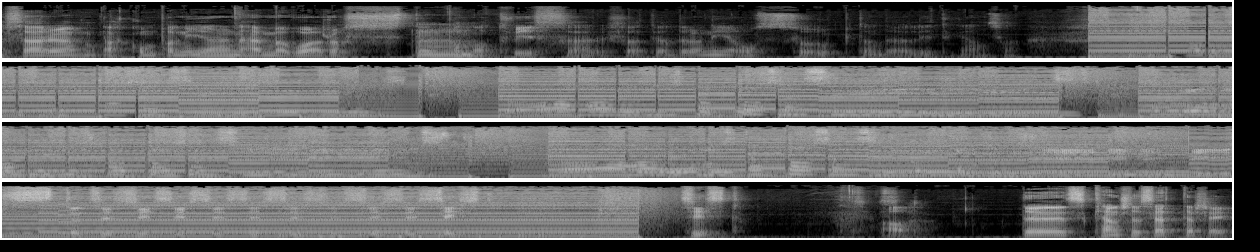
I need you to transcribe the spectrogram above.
så här, ackompanjera den här med våra röster Mm. på något vis så, här, så att jag drar ner oss och upp den där lite grann så. Har du lyssnat på sen sist? Vad har du lyssnat på sen sist? Vad har du lyssnat på sen sist? Vad har du lyssnat på sen sist? sist, sist, sist, sist, sist, sist, sist, sist. Sist. Ja, det kanske sätter sig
